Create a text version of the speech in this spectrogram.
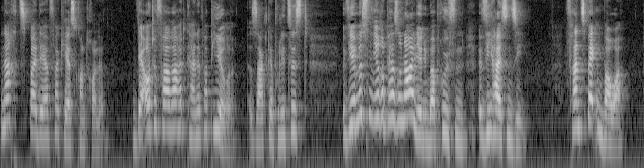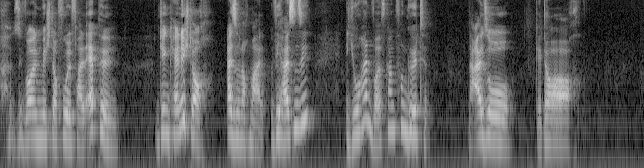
Nachts bei der Verkehrskontrolle. Der Autofahrer hat keine Papiere, sagt der Polizist. Wir müssen Ihre Personalien überprüfen. Wie heißen Sie? Franz Beckenbauer. Sie wollen mich doch wohl veräppeln. Den kenne ich doch. Also nochmal, wie heißen Sie? Johann Wolfgang von Goethe. Na also, geht doch.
